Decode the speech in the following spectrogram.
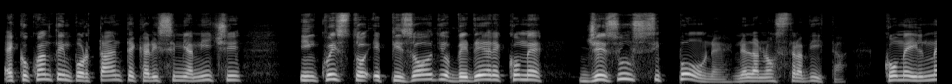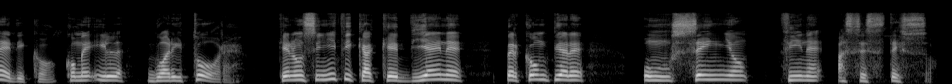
Ecco quanto è importante, carissimi amici, in questo episodio vedere come Gesù si pone nella nostra vita come il medico, come il guaritore, che non significa che viene per compiere un segno fine a se stesso,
